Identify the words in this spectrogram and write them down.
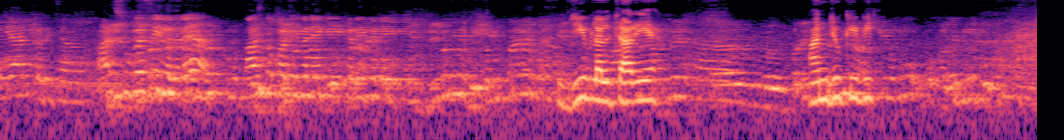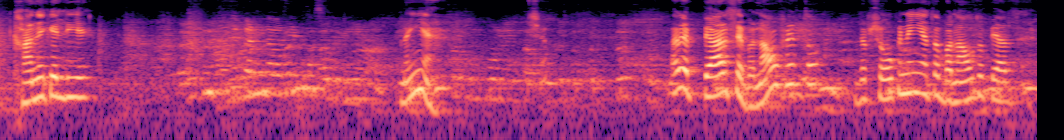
तो वो आज कढ़ी चावल आज सुबह से ही लग रहे हैं। आज तो कढ़ी बनेगी कढ़ी बनेगी। जीभ ललचा रही है। अंजू की भी। खाने के लिए। नहीं है? अच्छा। अरे प्यार से बनाओ फिर तो। जब शौक नहीं है तो बनाओ तो प्यार से।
